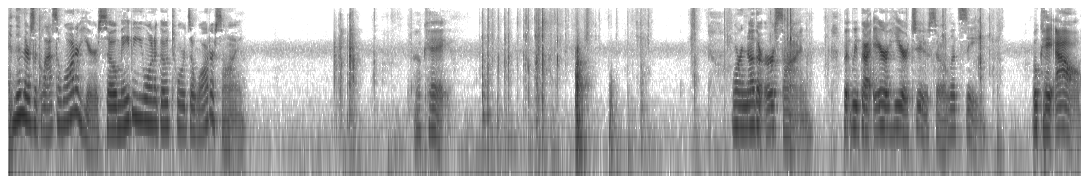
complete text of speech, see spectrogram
And then there's a glass of water here, so maybe you want to go towards a water sign. Okay. Or another earth sign. But we've got air here too, so let's see. Okay, owl.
